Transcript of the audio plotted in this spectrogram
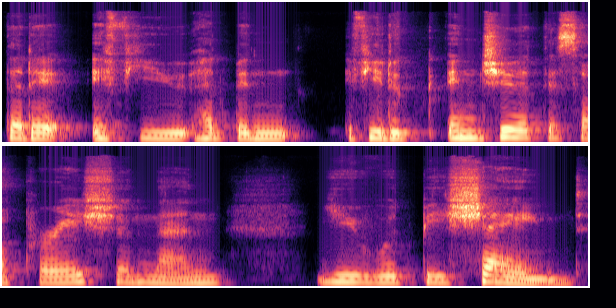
that it, if you had been if you'd endured this operation, then you would be shamed,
